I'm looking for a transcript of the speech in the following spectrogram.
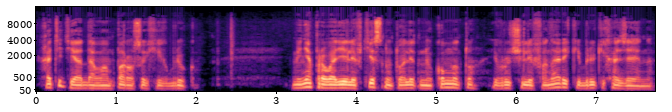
«Хотите, я отдам вам пару сухих брюк?» Меня проводили в тесную туалетную комнату и вручили фонарик и брюки хозяина.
